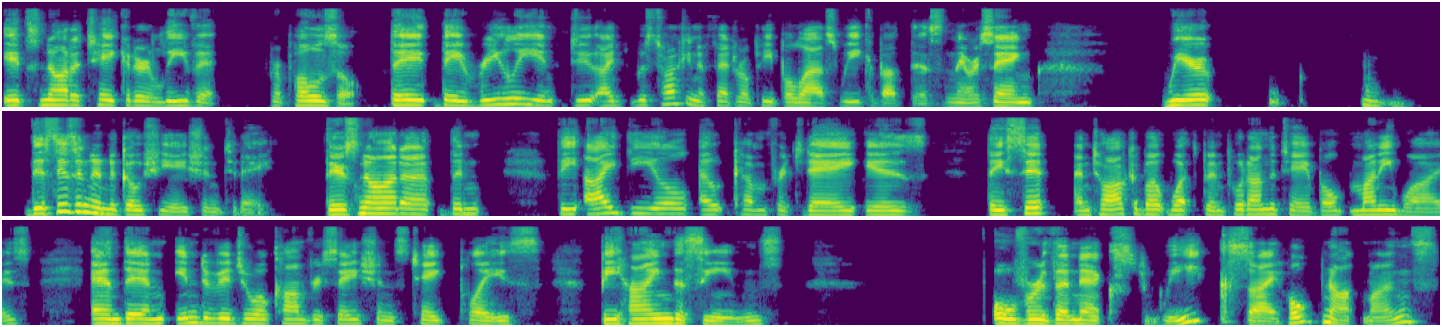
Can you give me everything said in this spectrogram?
it's not a take it or leave it proposal. They they really do. I was talking to federal people last week about this, and they were saying we're this isn't a negotiation today. There's not a the the ideal outcome for today is they sit and talk about what's been put on the table money wise and then individual conversations take place behind the scenes over the next weeks i hope not months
